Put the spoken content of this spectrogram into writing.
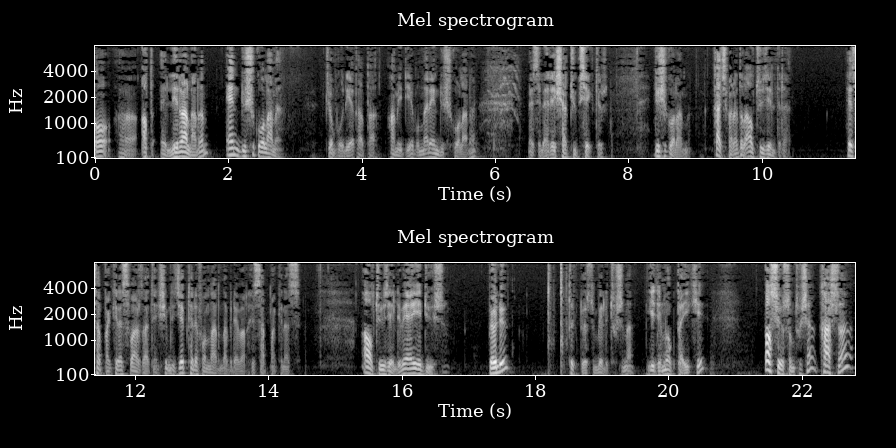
O e, at, e, liraların en düşük olanı Cumhuriyet Hata, Hamidiye bunlar en düşük olanı. Mesela Reşat yüksektir. Düşük olanı. Kaç paradır? 650 lira. Hesap makinesi var zaten. Şimdi cep telefonlarında bile var hesap makinesi. 650 veya 700. Bölü tıklıyorsun belli tuşuna. 7.2 basıyorsun tuşa karşına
